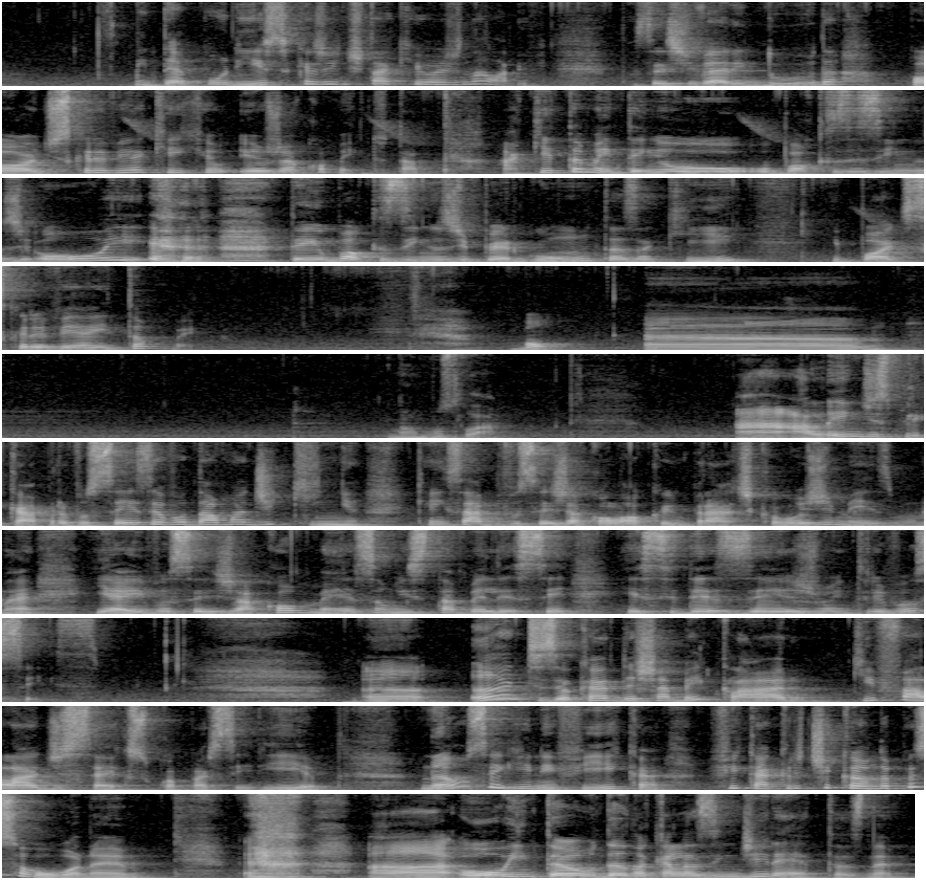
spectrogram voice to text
Então é por isso que a gente tá aqui hoje na live. Então, se vocês tiverem dúvida, pode escrever aqui que eu, eu já comento, tá? Aqui também tem o, o boxezinhos de... Oi! tem o boxzinhos de perguntas aqui e pode escrever aí também. Bom, ah, vamos lá. Ah, além de explicar para vocês, eu vou dar uma diquinha. Quem sabe vocês já colocam em prática hoje mesmo, né? E aí vocês já começam a estabelecer esse desejo entre vocês. Uh, antes, eu quero deixar bem claro que falar de sexo com a parceria não significa ficar criticando a pessoa, né? ah, ou então dando aquelas indiretas, né?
